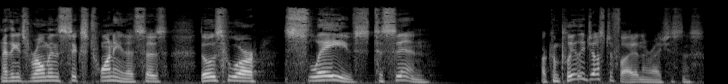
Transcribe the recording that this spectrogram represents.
I think it's Romans 6:20 that says those who are slaves to sin are completely justified in their righteousness.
